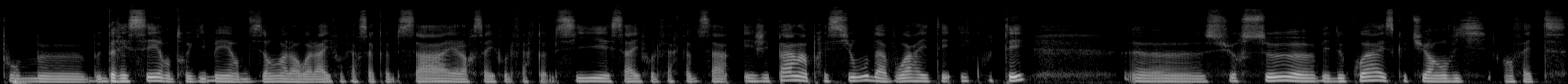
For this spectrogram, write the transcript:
pour me, dresser, en me disant alors voilà, il faut faire ça comme ça, et alors ça, il faut le faire comme ci, et ça, il faut le faire comme ça. Et j'ai pas l'impression d'avoir été écoutée euh, sur ce, mais de quoi est-ce que tu as envie en fait?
